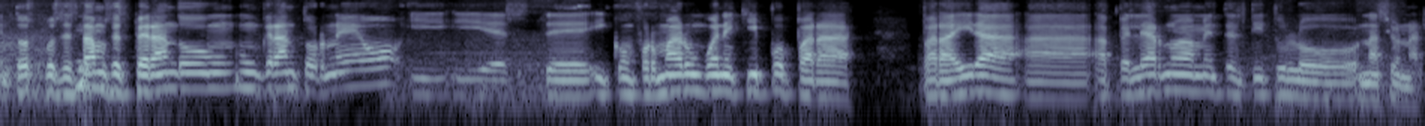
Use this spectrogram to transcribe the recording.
Entonces, pues estamos esperando un, gran torneo y, este, y conformar un buen equipo para, para ir a, pelear nuevamente el título nacional.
